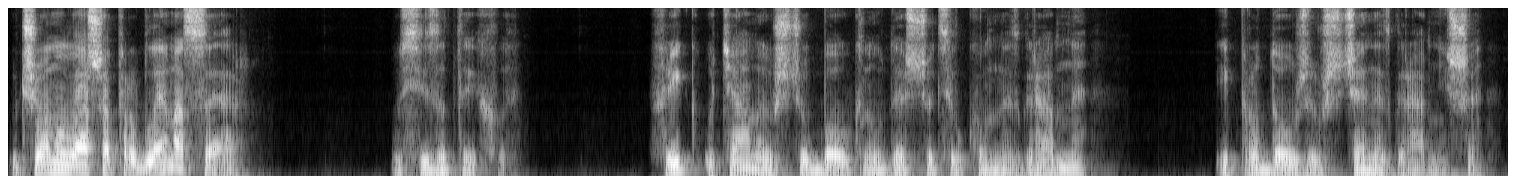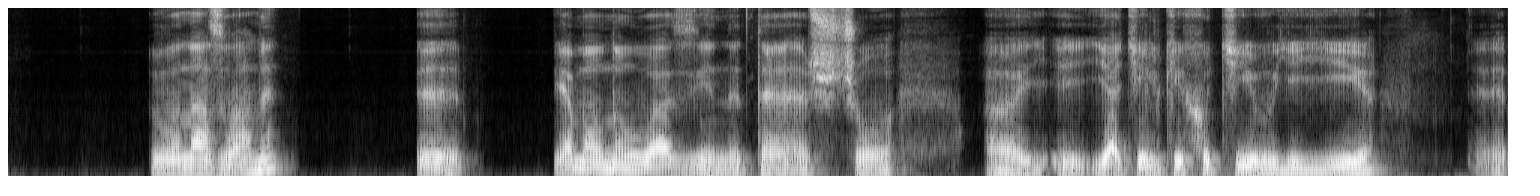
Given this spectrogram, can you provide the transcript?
У чому ваша проблема, сер? Усі затихли. Фрік утямив, що бовкнув дещо цілком незграбне, і продовжив ще незграбніше. Вона з вами? Е, Я мав на увазі не те, що е, я тільки хотів її. Е,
